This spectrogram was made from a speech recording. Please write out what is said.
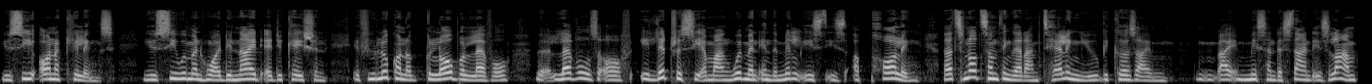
You see honor killings you see women who are denied education. If you look on a global level, the levels of illiteracy among women in the Middle East is appalling. That's not something that I'm telling you because I'm I misunderstand Islam,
